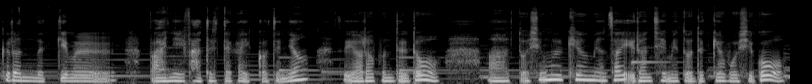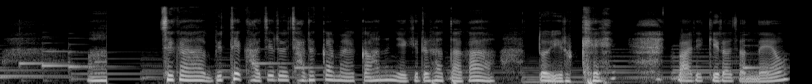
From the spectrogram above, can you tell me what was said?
그런 느낌을 많이 받을 때가 있거든요. 그래서 여러분들도 아, 또 식물 키우면서 이런 재미도 느껴보시고 아, 제가 밑에 가지를 자를까 말까 하는 얘기를 하다가 또 이렇게 말이 길어졌네요.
